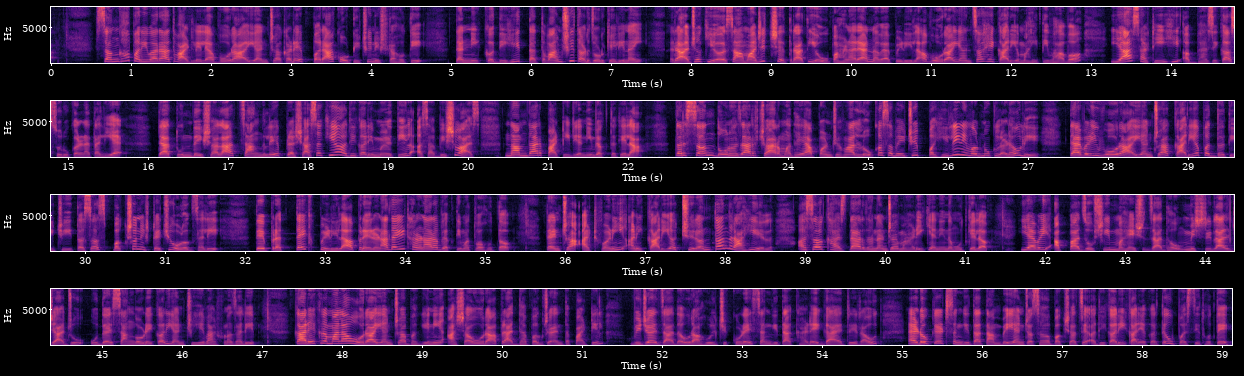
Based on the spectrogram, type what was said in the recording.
संघ परिवारात वाढलेल्या वोरा यांच्याकडे पराकोटीची निष्ठा होती. त्यांनी कधीही तत्वांशी तडजोड केली नाही. राजकीय सामाजिक क्षेत्रात येऊ पाहणाऱ्या नव्या पिढीला वोरा यांचं हे कार्य माहिती व्हावं यासाठी ही अभ्यासिका सुरू करण्यात आली आहे. त्यातून देशाला चांगले प्रशासकीय अधिकारी मिळतील असा विश्वास नामदार पाटील यांनी व्यक्त केला. तर सन दोन हजार चारमध्ये आपण जेव्हा लोकसभेची पहिली निवडणूक लढवली त्यावेळी वोरा यांच्या कार्यपद्धतीची तसंच पक्षनिष्ठेची ओळख झाली. ते प्रत्येक पिढीला प्रेरणादायी ठरणारं व्यक्तिमत्व होतं. त्यांच्या आठवणी आणि कार्य चिरंतन राहील असं खासदार धनंजय महाडिक यांनी नमूद केलं. यावेळी आप्पा जोशी महेश जाधव मिश्रीलाल जाजू उदय सांगवडेकर यांचीही भाषणं झाली. कार्यक्रमाला ओरा यांच्या भगिनी आशा ओरा प्राध्यापक जयंत पाटील विजय जाधव राहुल चिकोडे संगीता खाडे गायत्री राऊत ॲडव्होकेट संगीता तांबे यांच्यासह पक्षाचे अधिकारी कार्यकर्ते उपस्थित होते.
